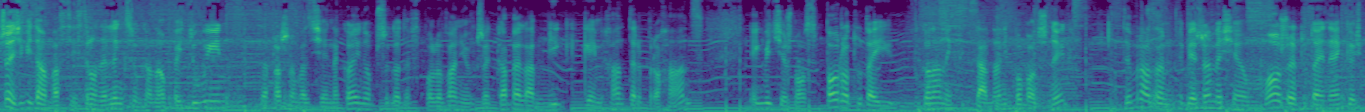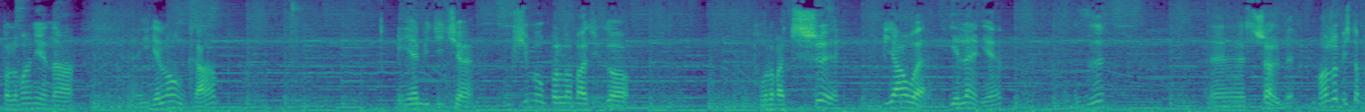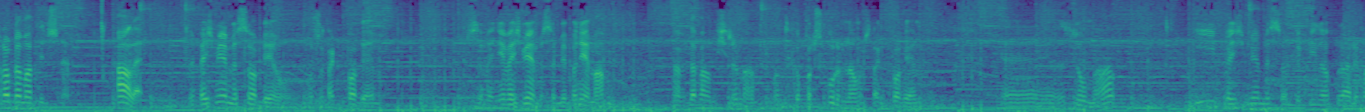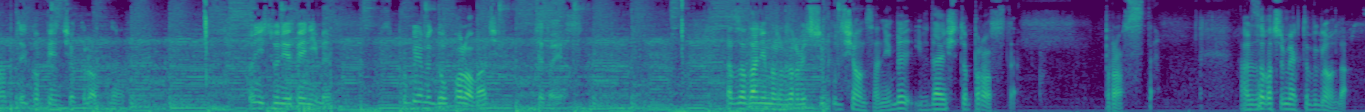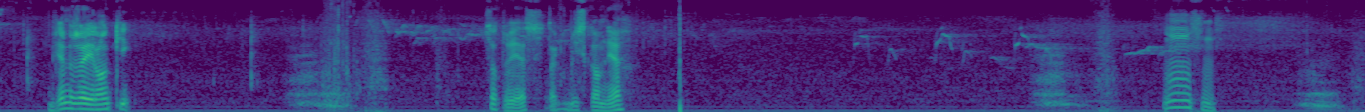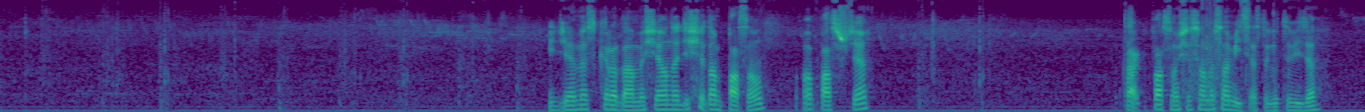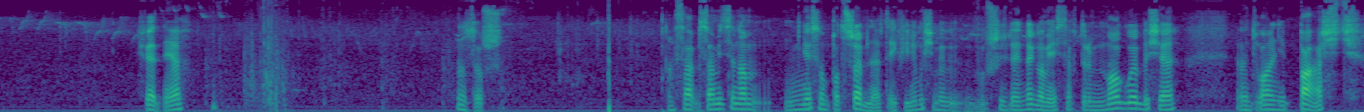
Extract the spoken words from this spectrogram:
Cześć, witam Was z tej strony Linksu, kanał Pay to Win. Zapraszam Was dzisiaj na kolejną przygodę w polowaniu w grze Kabela Big Game Hunter Pro Hunts. Jak widzicie, już mam sporo tutaj wykonanych zadań pobocznych. Tym razem wybierzemy się może tutaj na jakieś polowanie na e, jelonka. Jak widzicie, musimy upolować go, upolować trzy białe jelenie z e, strzelby. Może być to problematyczne, ale weźmiemy sobie, może tak powiem, w sumie nie weźmiemy sobie, bo nie mam. A wydawało mi się, że mam. Mam tylko poczwórną, że tak powiem, e, zooma. I weźmiemy sobie binokulary, mam tylko pięciokrotne. To nic tu nie zmienimy. Spróbujemy go upolować. Gdzie to jest? To zadanie możemy zrobić 3,5 tysiąca niby i wydaje się to proste. Proste. Ale zobaczymy jak to wygląda. Wiemy, że jelonki... Co tu jest tak blisko mnie? Mhm. Idziemy, skradamy się, one gdzieś się tam pasą. O, patrzcie. Tak, pasą się same samice, z tego co widzę. Świetnie. No cóż. Sam, samice nam nie są potrzebne w tej chwili. Musimy ruszyć do innego miejsca, w którym mogłyby się ewentualnie paść.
